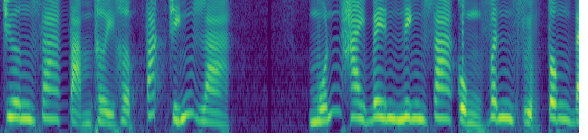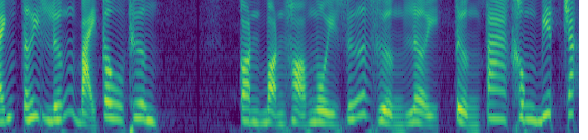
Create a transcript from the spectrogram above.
trương gia tạm thời hợp tác chính là muốn hai bên ninh gia cùng Vân Dược Tông đánh tới lưỡng bại câu thương. Còn bọn họ ngồi giữa hưởng lợi tưởng ta không biết chắc.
